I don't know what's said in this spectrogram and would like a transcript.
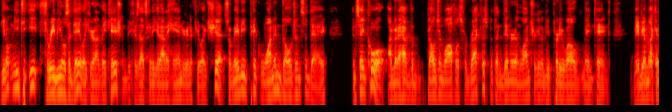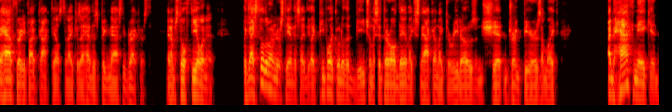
you don't need to eat three meals a day like you're on vacation because that's going to get out of hand. You're going to feel like shit. So maybe pick one indulgence a day and say, cool, I'm going to have the Belgian waffles for breakfast, but then dinner and lunch are going to be pretty well maintained. Maybe I'm not going to have 35 cocktails tonight because I had this big nasty breakfast and I'm still feeling it. Like I still don't understand this idea. Like people that go to the beach and like sit there all day and like snack on like Doritos and shit and drink beers. I'm like, I'm half naked.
